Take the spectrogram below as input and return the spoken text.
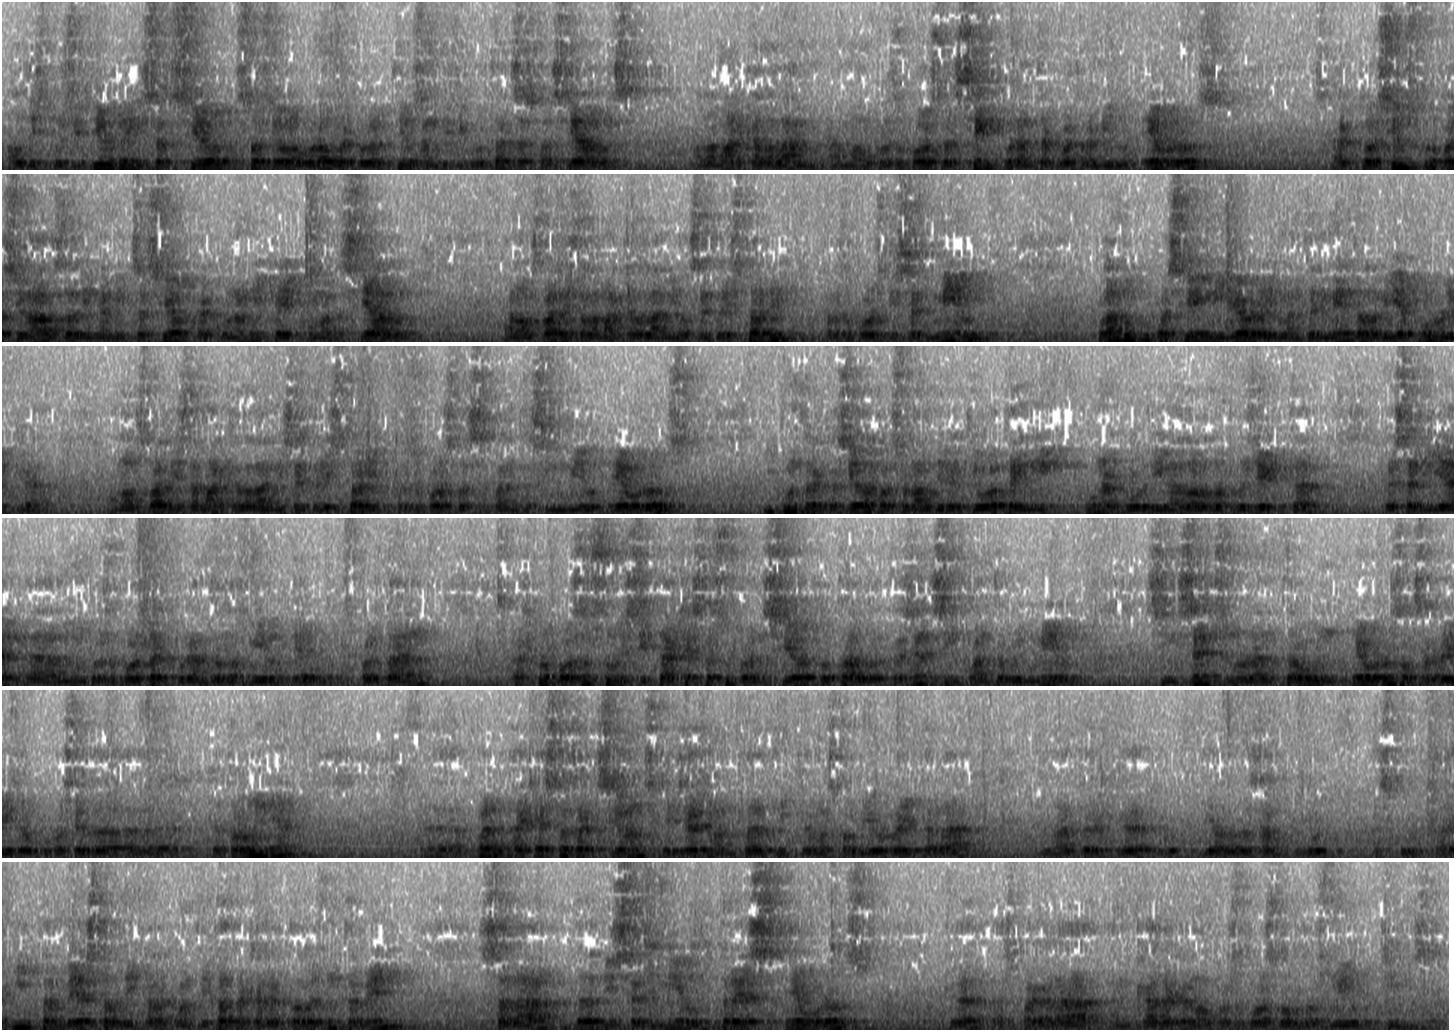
El dispositiu d'inserció sociolaboral de col·lectius amb dificultats especials a la marca de l'AM amb el pressupost de 144.000 euros. Actuacions professionals de dinamització econòmica i comercial en els barris de la marca de l'AM i el centre històric, pressupost 17.000. Pla d'ocupació i millora i manteniment de la via pública en els barris de Marca de l'Any i Centre Històric pressupost de 75.000 euros i contractació de personal directiu o tècnic una coordinadora de projecte que seria eh, amb un pressupost de 42.000 euros. Per tant, es proposa sol·licitar aquesta subvenció total de 358.591 euros al Servei d'Ocupació de Catalunya eh, per aquestes accions que ja he esmentat i que m'estalvio reiterar donat que ja les han pogut escoltar. I també establir que la quantitat de càrrec de l'Ajuntament serà de 17.003 euros que es pagarà encara que en el pressupost del 2015.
